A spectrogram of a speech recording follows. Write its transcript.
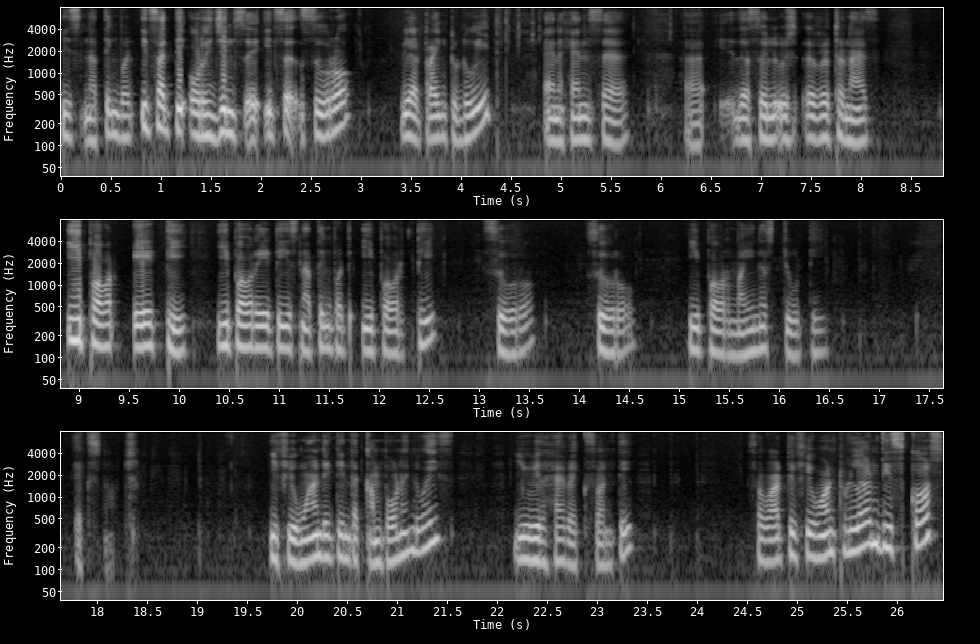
is nothing but it is at the origins it is a 0 we are trying to do it and hence uh, uh, the solution written as e power a t e power a t is nothing but e power t 0 0 e power minus 2 t x naught. If you want it in the component wise you will have x 1 t. So, what if you want to learn this course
